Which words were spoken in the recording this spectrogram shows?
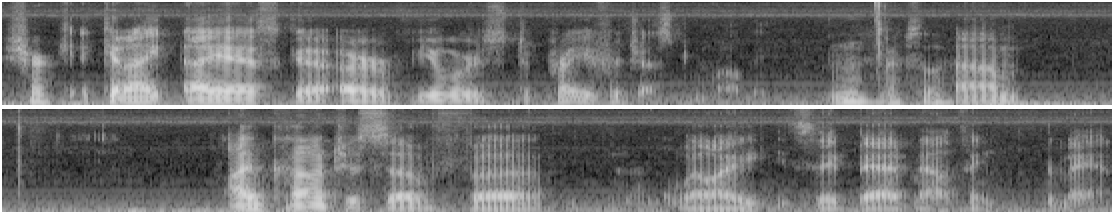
Sure. Can I, I ask uh, our viewers to pray for Justin Welby? Mm, absolutely. Um, I'm conscious of, uh, well, I say bad mouthing the man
